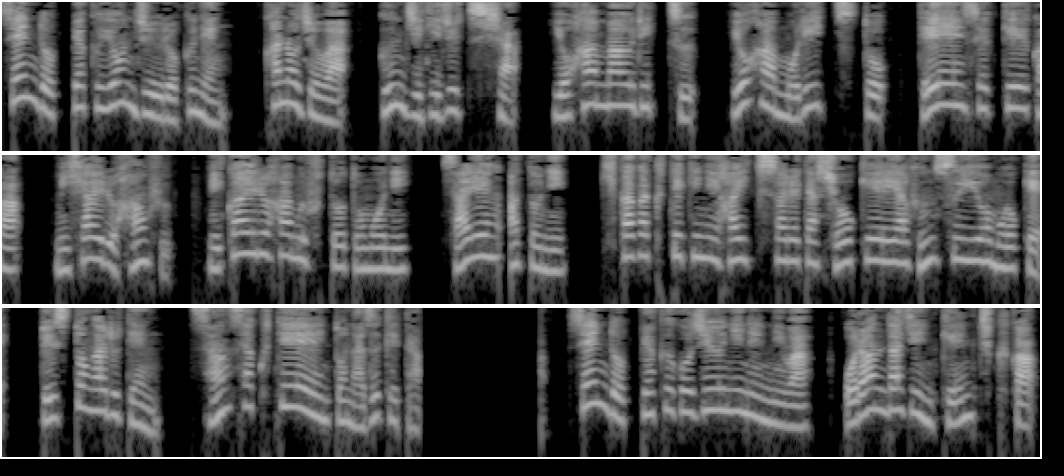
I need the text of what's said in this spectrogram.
1646年、彼女は軍事技術者、ヨハン・マウリッツ、ヨハン・モリッツと庭園設計家、ミハイル・ハンフ、ミカエル・ハムフと共に、菜園後に、幾何学的に配置された小径や噴水を設け、ルストガルテン、散策庭園と名付けた。1652年には、オランダ人建築家、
